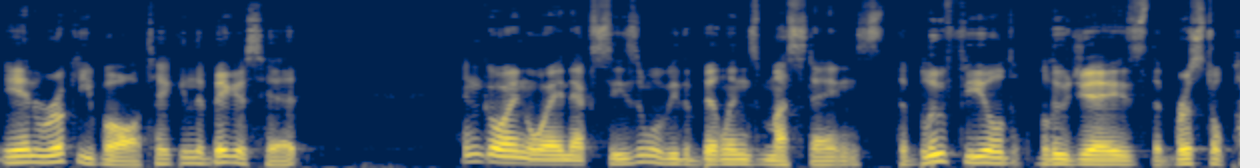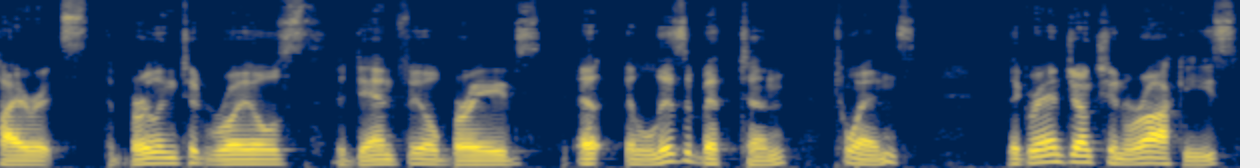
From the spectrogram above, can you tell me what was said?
In rookie ball, taking the biggest hit and going away next season will be the Billings Mustangs, the Bluefield Blue Jays, the Bristol Pirates, the Burlington Royals, the Danville Braves, Elizabethton Twins, the Grand Junction Rockies,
